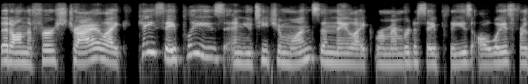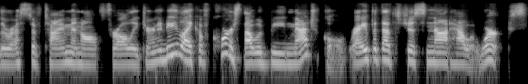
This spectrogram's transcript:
that on the first try, like, okay, say please, and you teach them once and they like remember to say please always for the rest of time and all for all eternity? Like, of course, that would be magical, right? But that's just not how it works.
